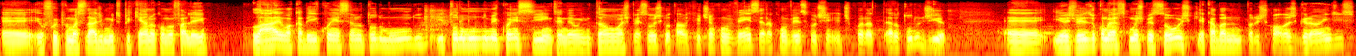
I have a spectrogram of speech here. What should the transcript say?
É, eu fui para uma cidade muito pequena, como eu falei. Lá eu acabei conhecendo todo mundo e todo mundo me conhecia, entendeu? Então as pessoas que eu tava que eu tinha convivência era convivência que eu tinha, tipo, era, era todo dia. É, e às vezes eu converso com umas pessoas que acabaram indo para escolas grandes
